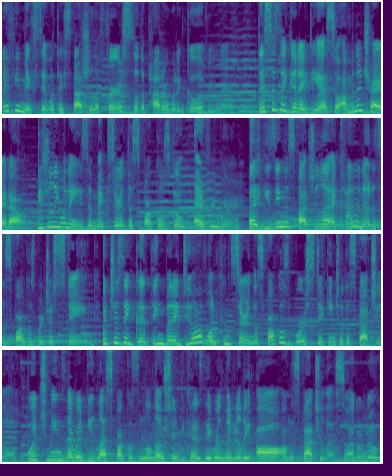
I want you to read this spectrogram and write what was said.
if you mixed it with a spatula first so the powder wouldn't go everywhere. This is a good idea, so I'm gonna try it out. Usually when I use a mixer, the sparkles go everywhere. But using the spatula, I kind of noticed the sparkles were just staying, which is a good thing, but I do have one concern. The sparkles were sticking to the spatula, which means there would be less sparkles in the lotion because they were literally all on the spatula. So I don't know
